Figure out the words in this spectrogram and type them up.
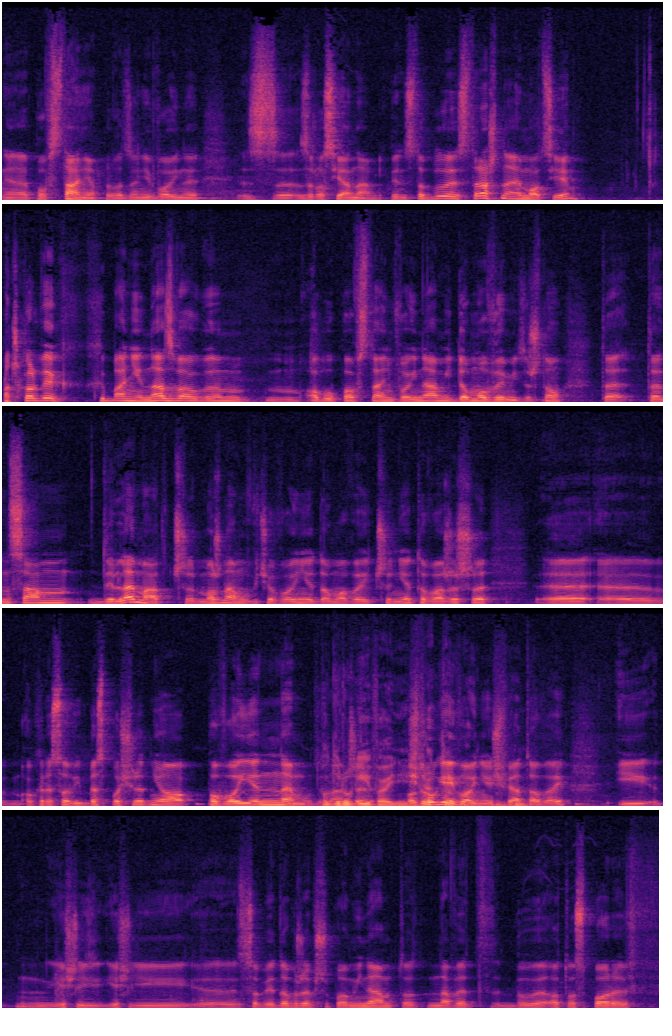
e, powstania, prowadzenie wojny z, z Rosjanami. Więc to były straszne emocje. Aczkolwiek chyba nie nazwałbym obu powstań wojnami domowymi. Zresztą te, ten sam dylemat, czy można mówić o wojnie domowej, czy nie, towarzyszy e, e, okresowi bezpośrednio powojennemu. po znaczy, II wojnie po światowej. II wojnie mhm. światowej. I jeśli, jeśli e, sobie dobrze przypominam, to nawet były o to spory w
